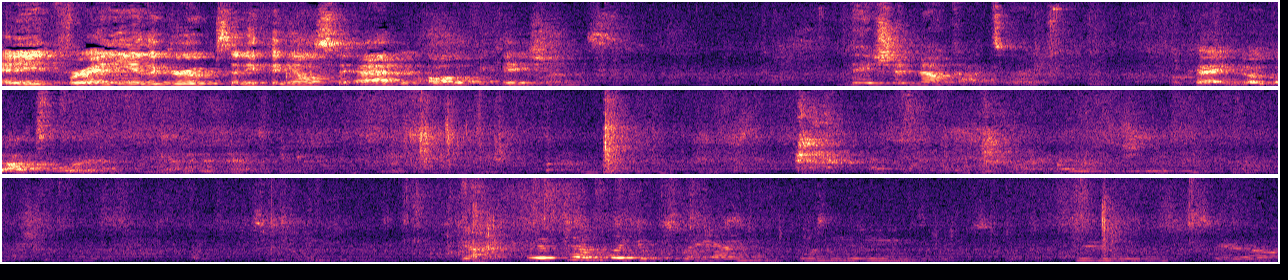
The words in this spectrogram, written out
Any for any of the groups? Anything else to add to qualifications? They should know God's word. Okay, know God's word. Yeah. We have to have like a plan when we do their um.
